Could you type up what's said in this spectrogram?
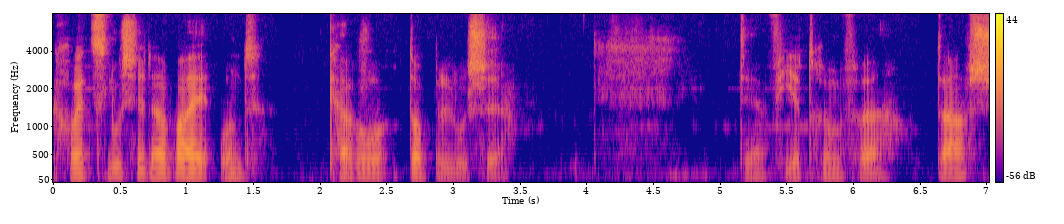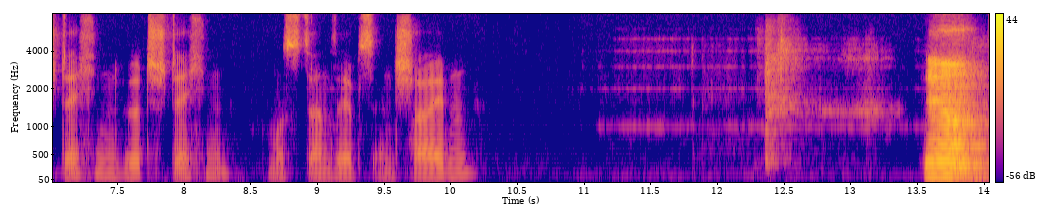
Kreuz Lusche dabei und Karo Doppellusche. Der Viertrümpfer darf stechen, wird stechen, muss dann selbst entscheiden. Ja,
